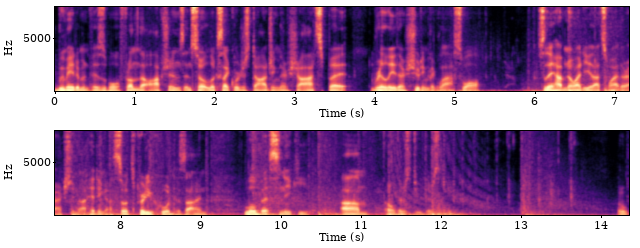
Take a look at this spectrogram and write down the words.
we made them invisible from the options, and so it looks like we're just dodging their shots, but really they're shooting the glass wall. So they have no idea that's why they're actually not hitting us. So it's pretty cool design. A little bit sneaky. Um, oh, there's a dude, there's a dude. Oh.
